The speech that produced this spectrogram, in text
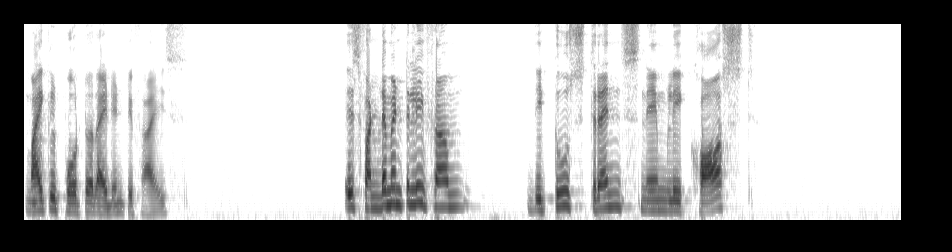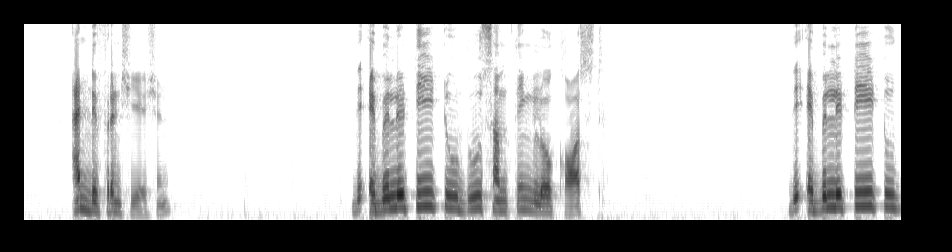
Michael Porter identifies is fundamentally from the two strengths namely cost and differentiation, the ability to do something low cost, the ability to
